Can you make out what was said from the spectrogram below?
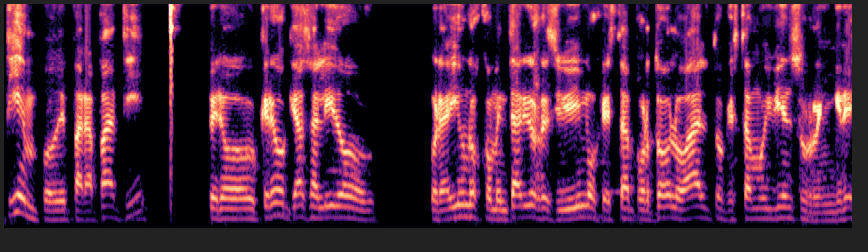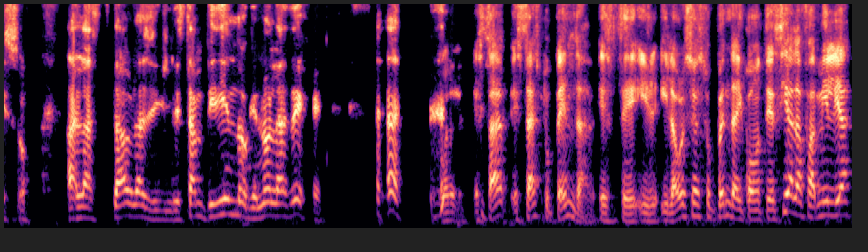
tiempo de para Patti, pero creo que ha salido por ahí unos comentarios recibimos que está por todo lo alto, que está muy bien su reingreso a las tablas y le están pidiendo que no las deje. Está, está estupenda, este, y, la obra está estupenda. Y como te decía la familia,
